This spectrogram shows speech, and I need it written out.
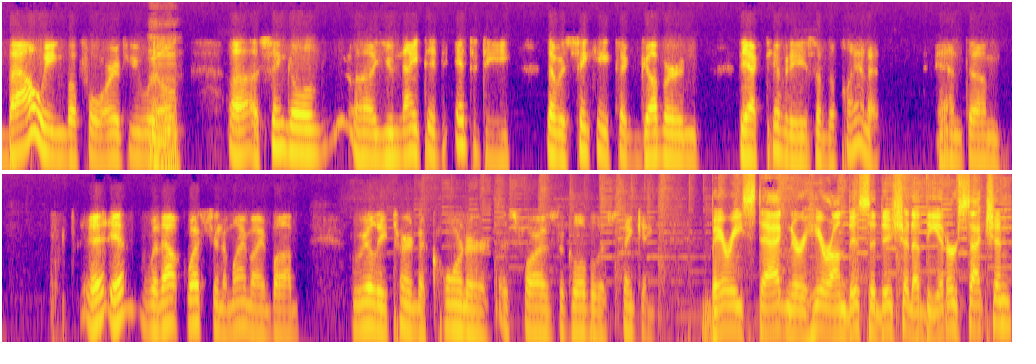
bowing before, if you will, mm-hmm. Uh, a single uh, united entity that was seeking to govern the activities of the planet. And um, it, it, without question, in my mind, Bob, really turned a corner as far as the globalist thinking. Barry Stagner here on this edition of The Intersection.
